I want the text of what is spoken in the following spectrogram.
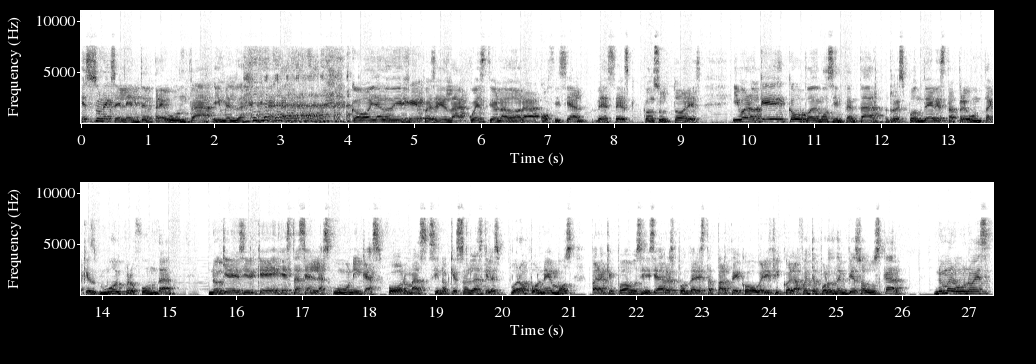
Esa es una excelente pregunta, Imelda. Como ya lo dije, pues es la cuestionadora oficial de CESC Consultores. Y bueno, ¿qué, ¿cómo podemos intentar responder esta pregunta que es muy profunda? No quiere decir que estas sean las únicas formas, sino que son las que les proponemos para que podamos iniciar a responder esta parte de cómo verifico la fuente, por dónde empiezo a buscar. Número uno es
